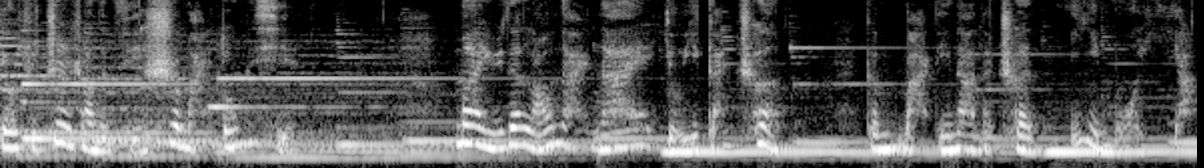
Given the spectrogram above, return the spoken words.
要去镇上的集市买东西。卖鱼的老奶奶有一杆秤，跟玛蒂娜的秤一模一样，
